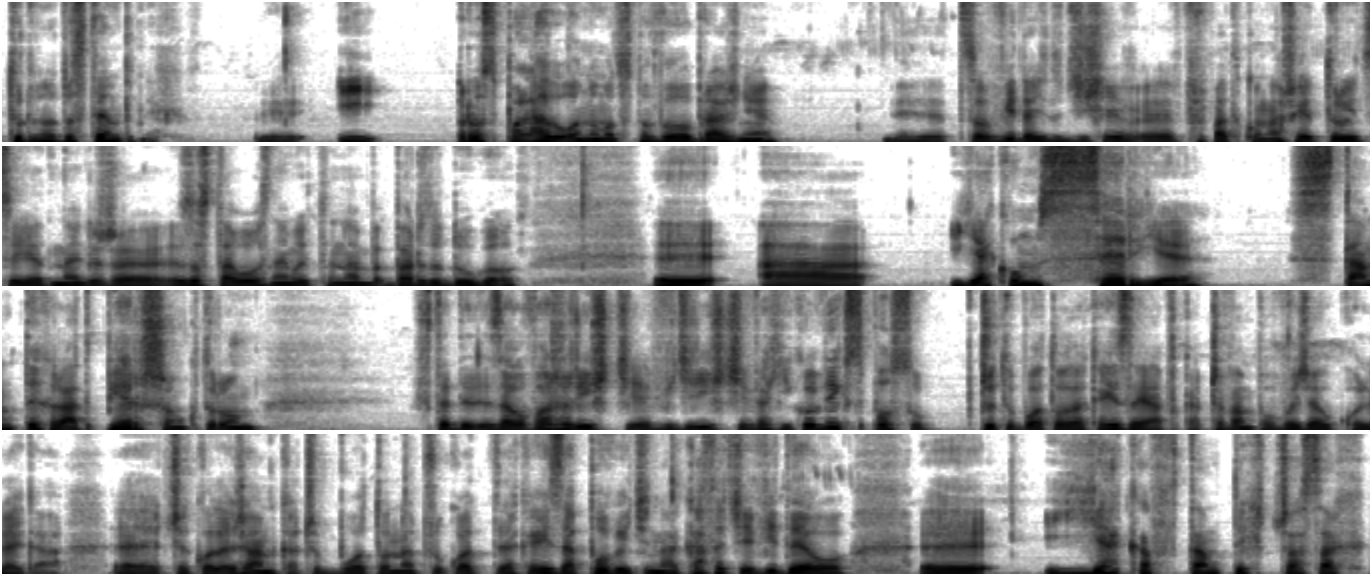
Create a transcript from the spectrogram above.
trudno dostępnych. I rozpalały one mocno wyobraźnię, co widać do dzisiaj w przypadku naszej trójcy jednak, że zostało z nami to na bardzo długo. A jaką serię z tamtych lat, pierwszą, którą wtedy zauważyliście, widzieliście w jakikolwiek sposób, czy to była to jakaś zajawka, czy wam powiedział kolega, e, czy koleżanka, czy było to na przykład jakaś zapowiedź na kasecie wideo, e, jaka w tamtych czasach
